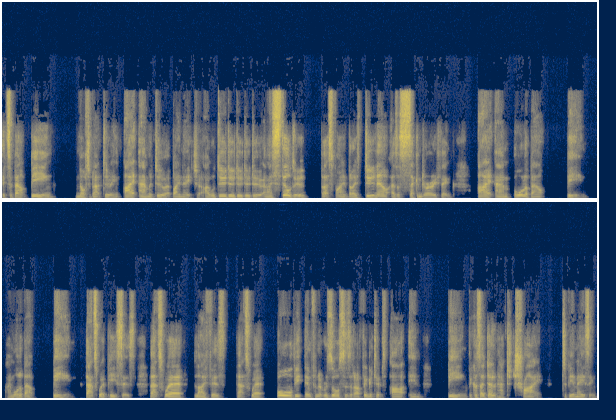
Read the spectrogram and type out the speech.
It's about being, not about doing. I am a doer by nature. I will do, do, do, do, do. And I still do, that's fine. But I do now as a secondary thing. I am all about being. I'm all about being. That's where peace is. That's where life is. That's where all the infinite resources at our fingertips are in being, because I don't have to try to be amazing.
